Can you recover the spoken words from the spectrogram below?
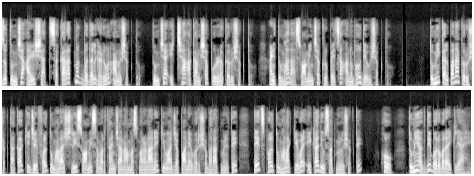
जो तुमच्या आयुष्यात सकारात्मक बदल घडवून आणू शकतो तुमच्या इच्छा आकांक्षा पूर्ण करू शकतो आणि तुम्हाला स्वामींच्या कृपेचा अनुभव देऊ शकतो. तुम्ही कल्पना करू शकता का की जे फळ तुम्हाला श्री स्वामी समर्थांच्या नामस्मरणाने किंवा जपाने वर्षभरात मिळते तेच फळ तुम्हाला केवळ एका दिवसात मिळू शकते? हो तुम्ही अगदी बरोबर ऐकले आहे.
